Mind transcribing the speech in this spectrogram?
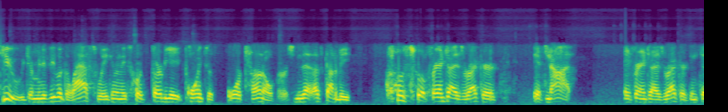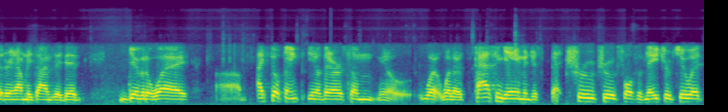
huge. I mean, if you look at last week, I mean, they scored 38 points with four turnovers. I mean, that, that's got to be close to a franchise record, if not a franchise record, considering how many times they did give it away. Um, I still think you know there are some you know wh- whether it's passing game and just that true true explosive nature to it.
